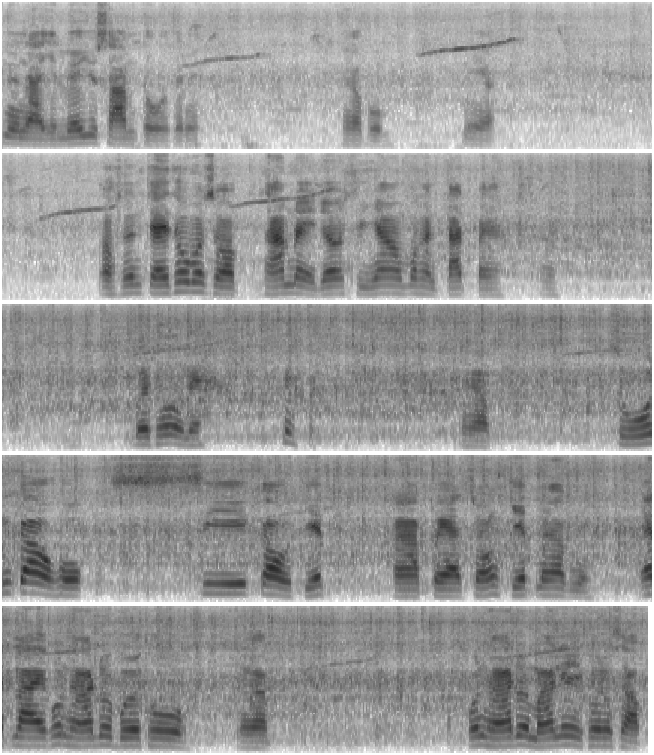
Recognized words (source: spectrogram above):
เนี่ยน่าจะเหลืออยู่สามตัวตัวนี้นะครับผมเนี่ย เอาสนใจโทรมาสอบถามได้เดี๋ยวสีเงาบางหันตัดไปเบอร์โทรไหมนะครับ096 497 5827นะครับนี่แอดไลน์ค้นหาด้วยเบอร์โทรนะครับค้นหาด้วยหมายเลขโทรศัพท์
